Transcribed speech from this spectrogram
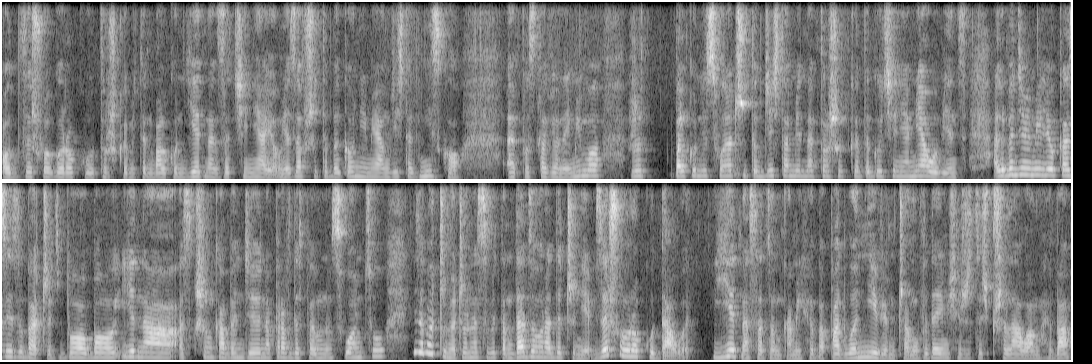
od zeszłego roku troszkę mi ten balkon jednak zacieniają. Ja zawsze te begonie miałam gdzieś tak nisko e, postawione, mimo że balkon jest słoneczny, to gdzieś tam jednak troszeczkę tego cienia miały, więc, ale będziemy mieli okazję zobaczyć, bo, bo jedna skrzynka będzie naprawdę w pełnym słońcu i zobaczymy, czy one sobie tam dadzą radę, czy nie. W zeszłym roku dały. Jedna sadzonka mi chyba padła, nie wiem czemu, wydaje mi się, że coś przelałam chyba.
